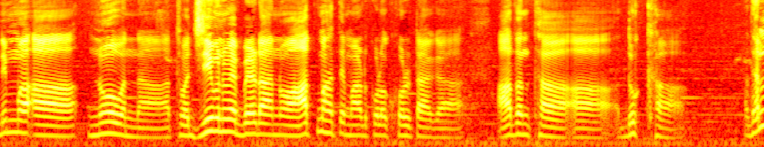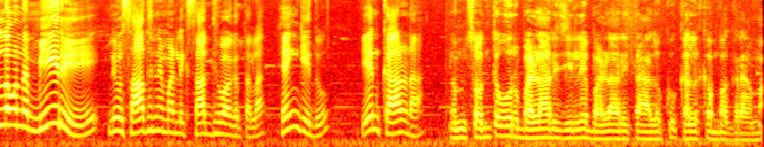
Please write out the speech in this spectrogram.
ನಿಮ್ಮ ಆ ನೋವನ್ನು ಅಥವಾ ಜೀವನವೇ ಬೇಡ ಅನ್ನೋ ಆತ್ಮಹತ್ಯೆ ಮಾಡ್ಕೊಳ್ಳೋಕೆ ಹೊರಟಾಗ ಆದಂಥ ಆ ದುಃಖ, ಅದೆಲ್ಲವನ್ನ ಮೀರಿ ನೀವು ಸಾಧನೆ ಮಾಡ್ಲಿಕ್ಕೆ ಸಾಧ್ಯವಾಗುತ್ತಲ್ಲ? ಹೆಂಗಿದು? ಏನು ಕಾರಣ? ನಮ್ಮ ಸ್ವಂತ ಊರು ಬಳ್ಳಾರಿ ಜಿಲ್ಲೆ, ಬಳ್ಳಾರಿ ತಾಲೂಕು ಕಲ್ಕಂಬ ಗ್ರಾಮ.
